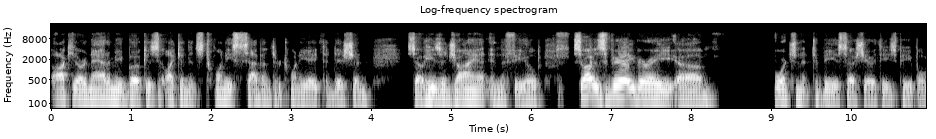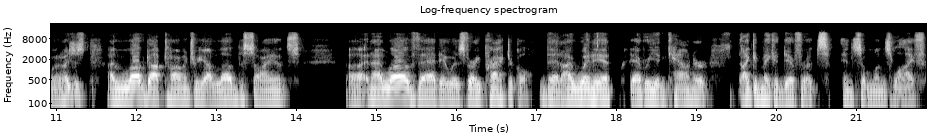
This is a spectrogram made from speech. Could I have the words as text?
ocular anatomy book is like in its 27th or 28th edition. So he's a giant in the field. So I was very, very um, fortunate to be associated with these people. And I just, I loved optometry. I loved the science. Uh, and I love that it was very practical, that I went in with every encounter, I could make a difference in someone's life.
